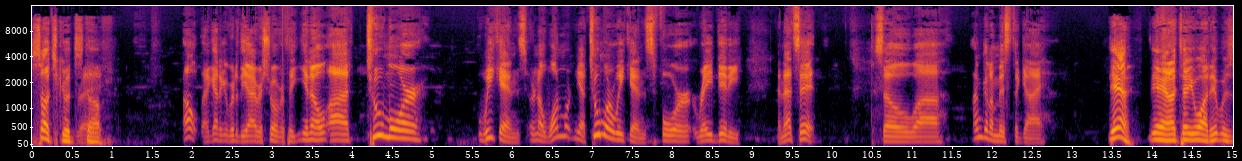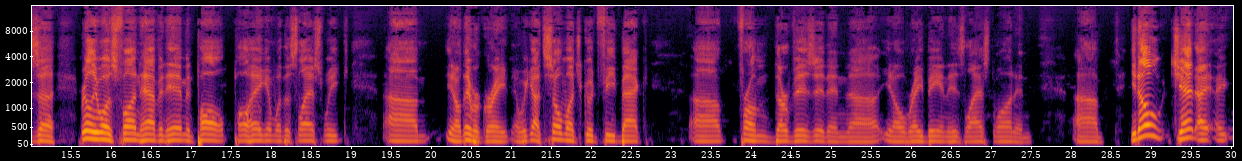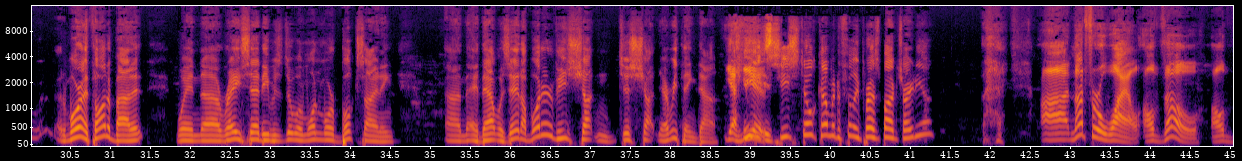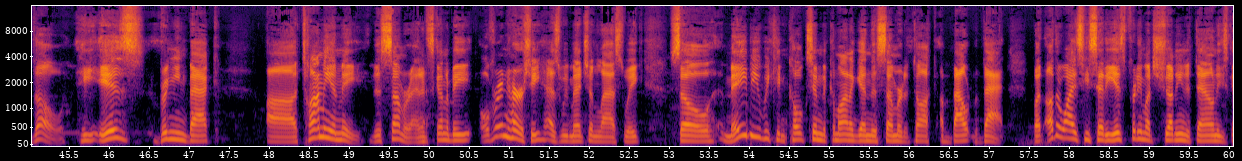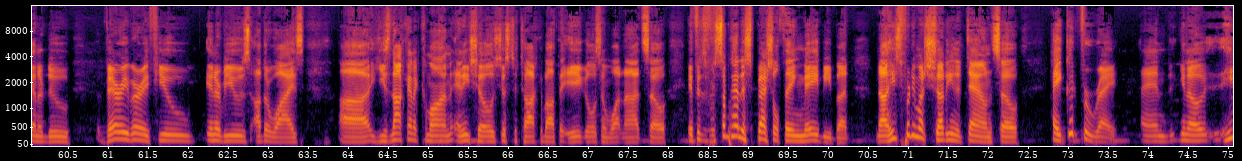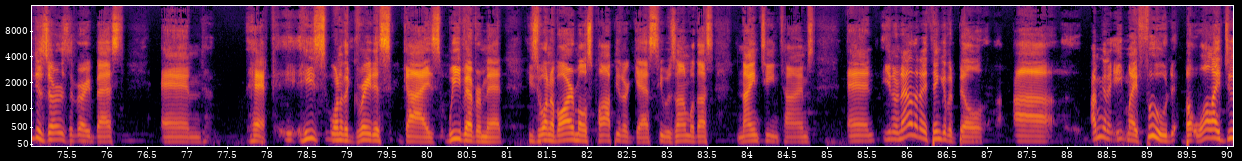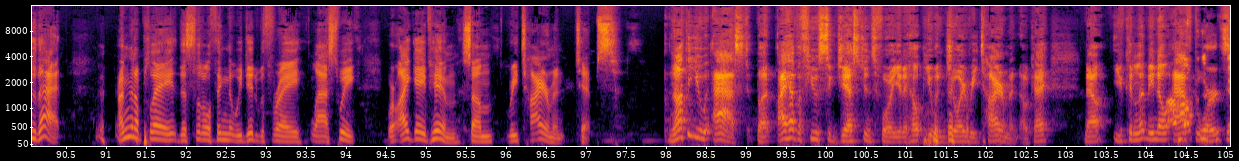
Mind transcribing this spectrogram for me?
Such good right. stuff. Oh, I got to get rid of the Irish Rover thing. You know, uh, two more weekends, or no, one more, yeah, two more weekends for Ray Diddy, and that's it. So uh, I'm gonna miss the guy. Yeah, yeah. I tell you what, it was uh, really was fun having him and Paul Paul Hagen with us last week. Um, you know, they were great, and we got so much good feedback uh, from their visit, and uh, you know, Ray being his last one, and um, you know, Chet, I, I the more I thought about it, when uh, Ray said he was doing one more book signing, um, and that was it. I wonder if he's shutting, just shutting everything down. Yeah, he, he is. Is he still coming to Philly Pressbox Radio? Uh, not for a while. Although, although he is bringing back uh, Tommy and me this summer, and it's going to be over in Hershey, as we mentioned last week. So maybe we can coax him to come on again this summer to talk about that. But otherwise, he said he is pretty much shutting it down. He's going to do very, very few interviews. Otherwise, uh, he's not going to come on any shows just to talk about the Eagles and whatnot. So if it's for some kind of special thing, maybe. But now he's pretty much shutting it down. So hey, good for Ray. And you know he deserves the very best. And heck, he's one of the greatest guys we've ever met. He's one of our most popular guests. He was on with us 19 times. And you know, now that I think of it, Bill, uh, I'm going to eat my food. But while I do that, I'm going to play this little thing that we did with Ray last week, where I gave him some retirement tips. Not that you asked, but I have a few suggestions for you to help you enjoy retirement. Okay. Now you can let me know I'm afterwards.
